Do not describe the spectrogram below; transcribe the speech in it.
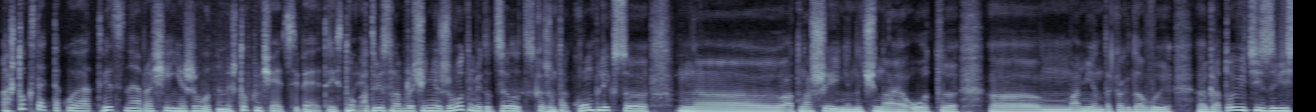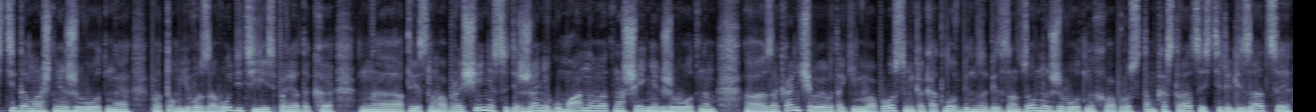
А что, кстати, такое ответственное обращение с животными? Что включает в себя эта история? Ну, ответственное обращение с животными – это целый, скажем так, комплекс э, отношений, начиная от момента, когда вы готовитесь завести домашнее животное, потом его заводите, есть порядок э, ответственного обращения, содержания, гуманного отношения к животным, э, заканчивая вот такими вопросами, как отлов безнадзорных животных, вопросы там кастрации, стерилизации,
